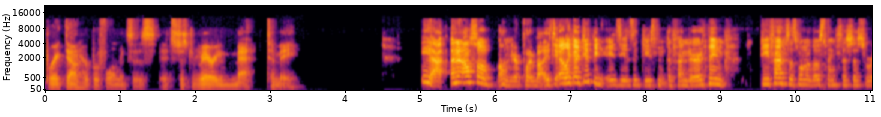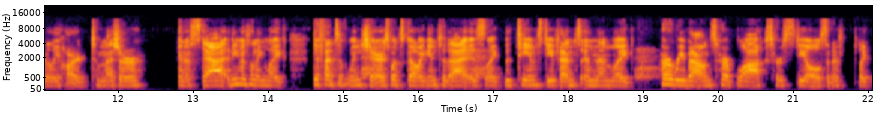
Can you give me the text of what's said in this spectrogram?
break down her performances, it's just very meh to me. Yeah, and also on your point about Azzi, like I do think Azzi is a decent defender. I think defense is one of those things that's just really hard to measure in a stat and even something like defensive win shares what's going into that is like the team's defense and then like her rebounds her blocks her steals and if like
